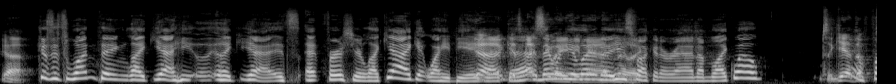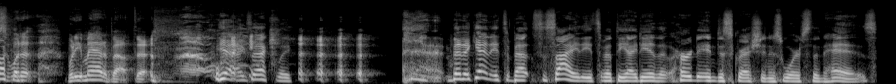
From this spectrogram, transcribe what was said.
Yeah. because it's one thing, like, yeah, he, like, yeah, it's at first you're like, yeah, I get why he'd be angry Yeah, I at that, I and then when you learn that he's like- fucking around, I'm like, well, It's like, yeah, the, fuck so what, what are you mad about then? yeah, exactly. but again, it's about society. It's about the idea that her indiscretion is worse than his.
